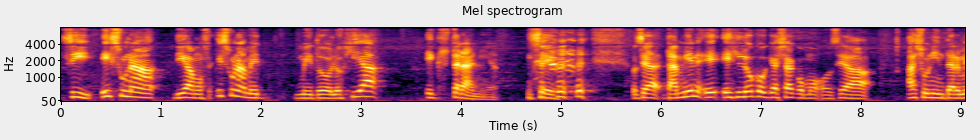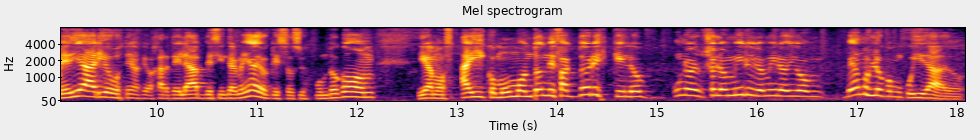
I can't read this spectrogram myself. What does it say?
Sí, es una, digamos, es una met- metodología extraña. Sí. O sea, también e- es, loco que haya como, o sea, haya un intermediario, vos tengas que bajarte la app de ese intermediario, que es socios.com. Digamos, hay como un montón de factores que lo, uno, yo lo miro y lo miro digo, veámoslo con cuidado,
